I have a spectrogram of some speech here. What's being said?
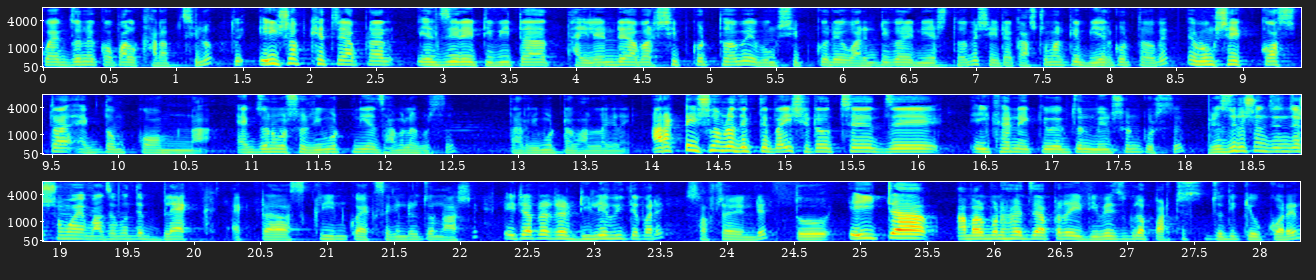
কয়েকজনের কপাল খারাপ ছিল। তো এই সব ক্ষেত্রে আপনার এলজির এই টিভিটা থাইল্যান্ডে আবার শিপ করতে হবে এবং শিপ করে ওয়ারেন্টি করে নিয়ে আসতে হবে, সেইটা কাস্টমারকে বিয়ার করতে হবে এবং সেই কস্টটা একদম কম না। একজন অবশ্য রিমোট নিয়ে ঝামেলা করছে, তার রিমোটটা ভালো লাগে না আরেকটা ইস্যু আমরা দেখতে পাই, সেটা হচ্ছে যে এইখানে কেউ একজন মেনশন করছে। রেজুলেশন চেঞ্জের সময় মাঝে মধ্যে ব্ল্যাক একটা স্ক্রিন কয়েক সেকেন্ডের জন্য আসে। এইটা আপনার একটা ডিলে হইতে পারে সফটওয়্যার এন্ডের তো এইটা আমার মনে হয় যে আপনারা এই ডিভাইসগুলো পারচেস যদি কেউ করেন,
